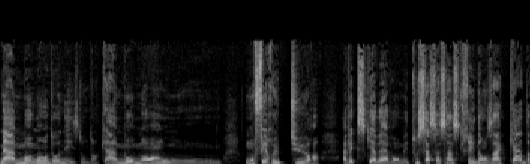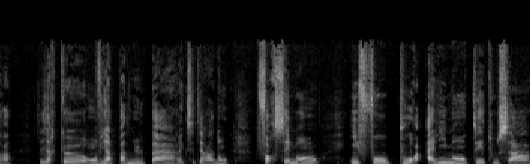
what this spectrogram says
Mais à un moment donné, donc à un moment où on, fait rupture avec ce qu'il y avait avant. Mais tout ça, ça s'inscrit dans un cadre. C'est-à-dire qu'on ne vient pas de nulle part, etc. Donc forcément, il faut, pour alimenter tout ça,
